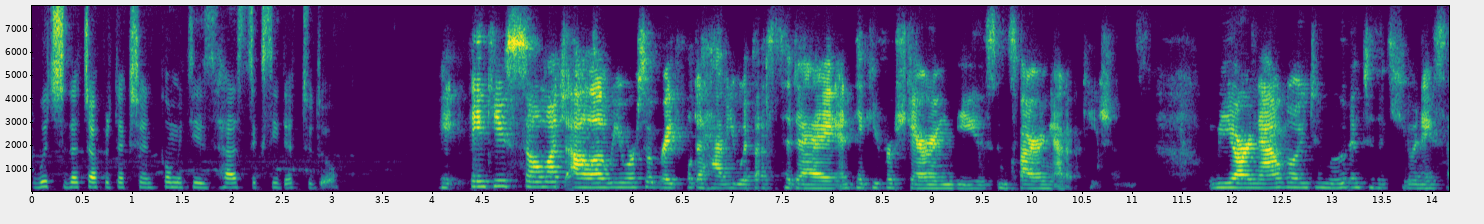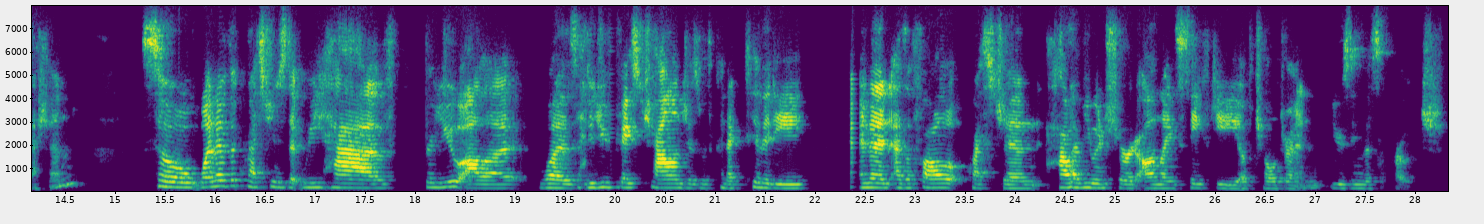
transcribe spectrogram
which the child protection committees has succeeded to do. Thank you so much, Ala. We were so grateful to have you with us today, and thank you for sharing these inspiring adaptations. We are now going to move into the Q&A session. So one of the questions that we have for you, Ala, was did you face challenges with connectivity And then as a follow-up question, how have you ensured online safety of children using this approach?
